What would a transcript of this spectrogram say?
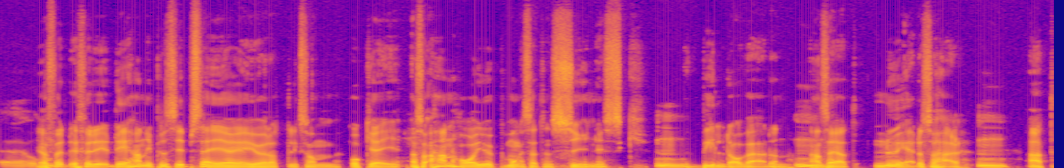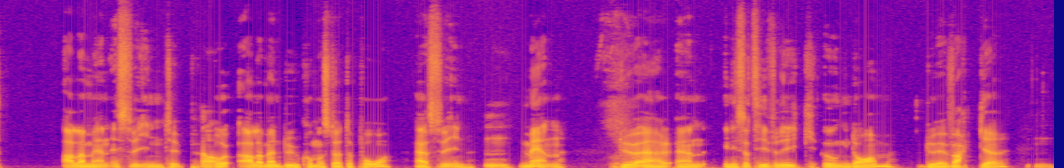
eh, hon- Ja, för, för det, det han i princip säger är ju att liksom, okej, alltså han har ju på många sätt en cynisk Mm. bild av världen. Han säger att nu är det så här Mm. att alla män är svin, typ. Ja. Och alla män du kommer stöta på är svin. Mm. Men du är en initiativrik ung dam. Du är vacker. Mm.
